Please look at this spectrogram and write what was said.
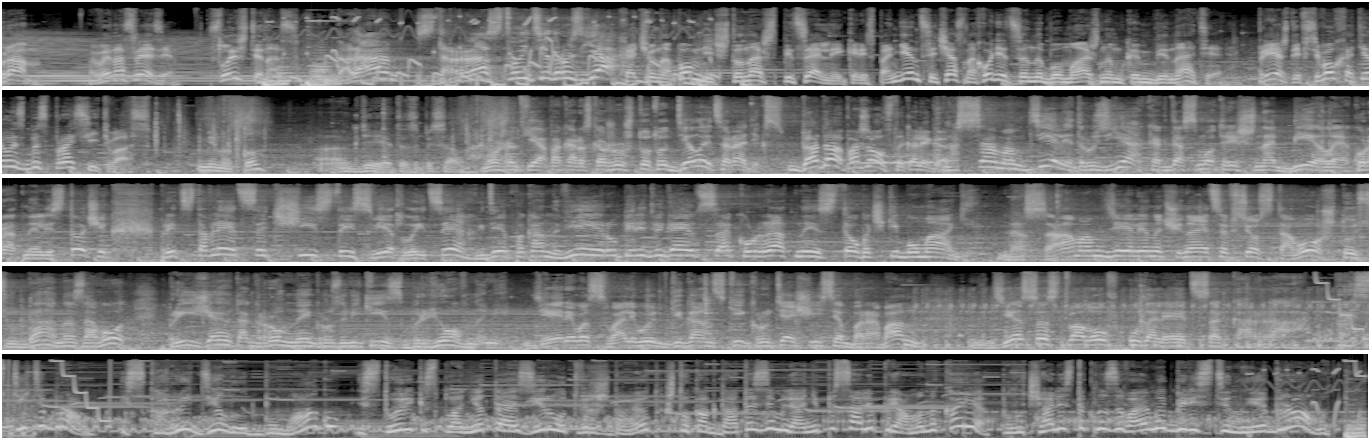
Брам, вы на связи? Слышите нас? Да-да, здравствуйте, друзья! Хочу напомнить, что наш специальный корреспондент сейчас находится на бумажном комбинате. Прежде всего, хотелось бы спросить вас. Минутку. А где я это записал? Может, я пока расскажу, что тут делается, Радикс? Да-да, пожалуйста, коллега. На самом деле, друзья, когда смотришь на белый аккуратный листочек, представляется чистый светлый цех, где по конвейеру передвигаются аккуратные стопочки бумаги. На самом деле начинается все с того, что сюда, на завод, приезжают огромные грузовики с бревнами. Дерево сваливают в гигантский крутящийся барабан, где со стволов удаляется кора. Простите, Брам, из коры делают бумагу? Историки с планеты Азира утверждают, что когда-то земляне писали прямо на коре. Получались так называемые берестяные грамоты.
